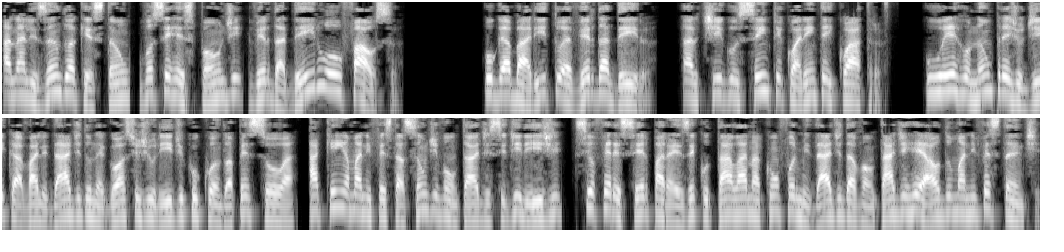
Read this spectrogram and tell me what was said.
Analisando a questão, você responde: verdadeiro ou falso? O gabarito é verdadeiro. Artigo 144. O erro não prejudica a validade do negócio jurídico quando a pessoa, a quem a manifestação de vontade se dirige, se oferecer para executá-la na conformidade da vontade real do manifestante.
